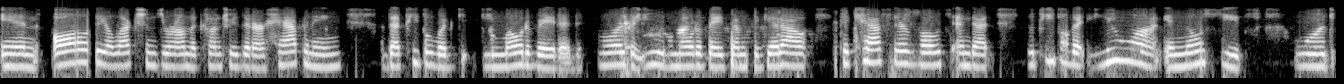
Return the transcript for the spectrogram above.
in all the elections around the country that are happening that people would be motivated lord that you would motivate them to get out to cast their votes and that the people that you want in those seats would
